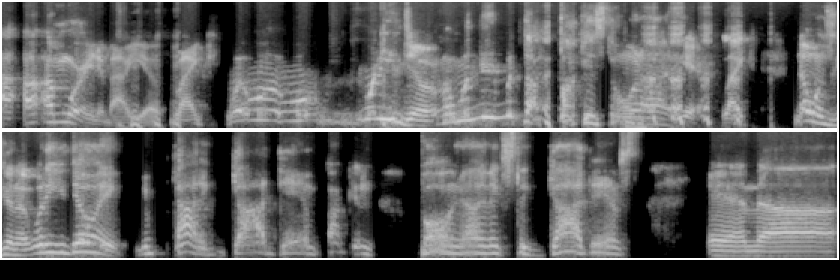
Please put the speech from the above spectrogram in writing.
I, I'm worried about you. Like, what, what, what are you doing? What, the fuck is going on here? Like, no one's gonna, what are you doing? You got a goddamn fucking bowling alley next to the goddamn. And uh,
